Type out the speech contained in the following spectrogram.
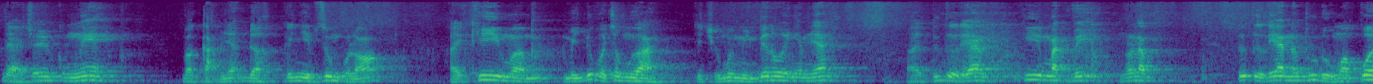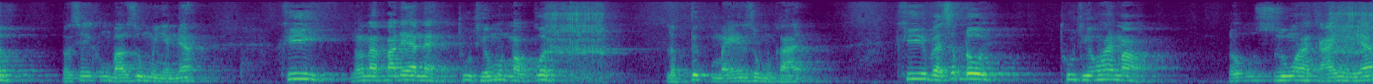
để cho em cùng nghe và cảm nhận được cái nhịp rung của nó. Đấy, khi mà mình đúc vào trong người thì chúng mình mình biết thôi anh em nhé. Đấy, tứ đấy đen khi mặt vị nó là tứ tử đen nó thu đủ màu quân nó sẽ không báo dung mình em nhé khi nó là ba đen này thu thiếu một màu quân. Lập tức máy dùng một cái. Khi về sấp đôi thu thiếu hai màu. Nó cũng dùng hai cái này nhé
